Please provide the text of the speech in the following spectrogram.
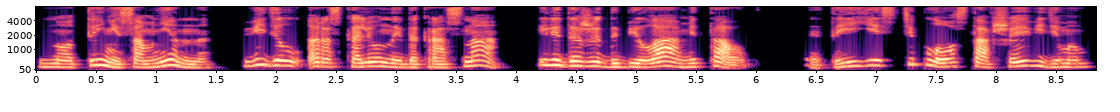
Но ты, несомненно, видел раскаленный до красна или даже до бела металл, это и есть тепло, ставшее видимым.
